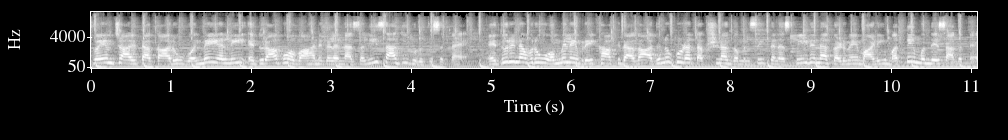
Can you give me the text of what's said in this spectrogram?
ಸ್ವಯಂ ಚಾಲಿತ ಕಾರು ಒಂದೇಯಲ್ಲಿ ಎದುರಾಗುವ ವಾಹನಗಳನ್ನ ಸಲೀಸಾಗಿ ಗುರುತಿಸುತ್ತೆ. ಎದುರಿನವರು ಒಮ್ಮೆಲೆ ಬ್ರೇಕ್ ಹಾಕಿದಾಗ ಅದನ್ನು ಕೂಡ ತಕ್ಷಣ ಗಮನಿಸಿ ತನ್ನ ಸ್ಪೀಡ್ ಅನ್ನ ಕಡಿಮೆ ಮಾಡಿ ಮತ್ತೆ ಮುಂದೆ ಸಾಗುತ್ತೆ.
